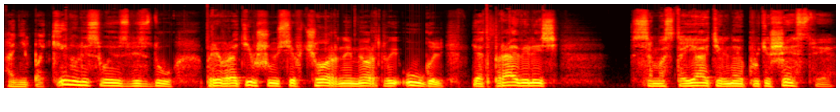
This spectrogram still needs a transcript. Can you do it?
они покинули свою звезду, превратившуюся в черный мертвый уголь, и отправились в самостоятельное путешествие,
